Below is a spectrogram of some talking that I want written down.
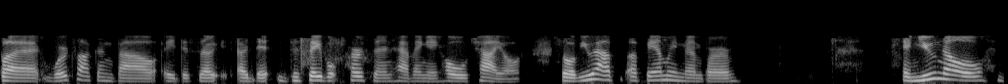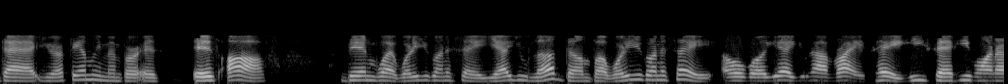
but we're talking about a, dis- a di- disabled person having a whole child. So if you have a family member and you know that your family member is is off, then what? What are you going to say? Yeah, you love them, but what are you going to say? Oh, well, yeah, you have rights. Hey, he said he want to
